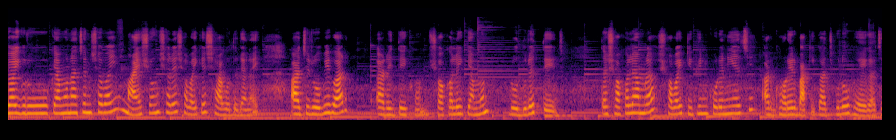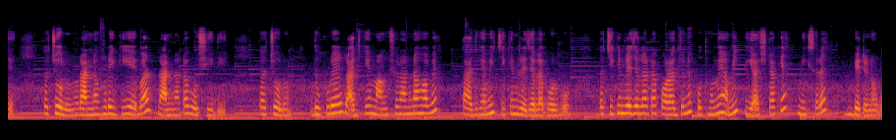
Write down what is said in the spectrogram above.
জয়গুরু কেমন আছেন সবাই? মায়ের সংসারে সবাইকে স্বাগত জানাই। আজ রবিবার, আর দেখুন, সকালেই কেমন রোদুরের তেজ। তা সকালে আমরা সবাই টিফিন করে নিয়েছি, আর ঘরের বাকি কাজগুলোও হয়ে গেছে। তা চলুন, রান্নাঘরে গিয়ে এবার রান্নাটা বসিয়ে দিই। তা চলুন, দুপুরে আজকে মাংস রান্না হবে, তা আজকে আমি চিকেন রেজালা করব। তা চিকেন রেজালাটা করার জন্য প্রথমে আমি পেঁয়াজটাকে মিক্সারে বেটে নেব।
